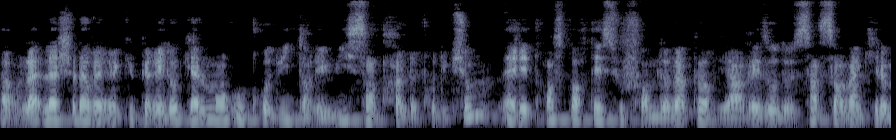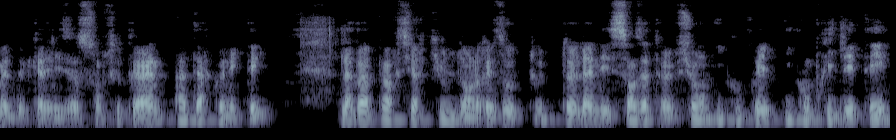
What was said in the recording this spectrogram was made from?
Alors, la, chaleur est récupérée localement ou produite dans les huit centrales de production. Elle est transportée sous forme de vapeur via un réseau de 520 km de canalisation souterraine interconnectée. La vapeur circule dans le réseau toute l'année sans interruption, y compris, y compris l'été,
